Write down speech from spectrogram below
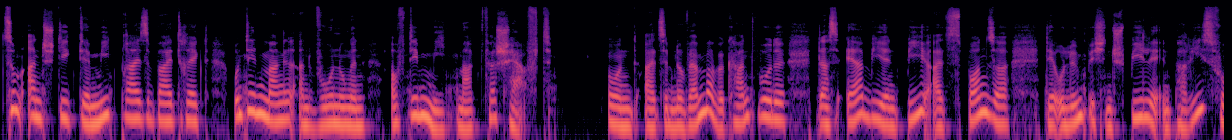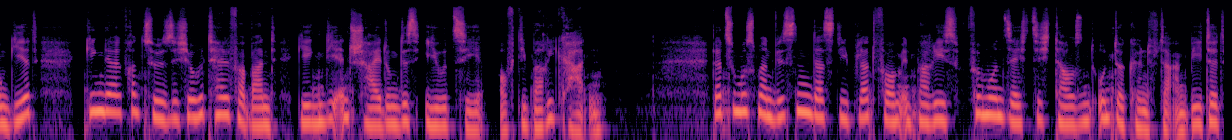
zum Anstieg der Mietpreise beiträgt und den Mangel an Wohnungen auf dem Mietmarkt verschärft. Und als im November bekannt wurde, dass Airbnb als Sponsor der Olympischen Spiele in Paris fungiert, ging der französische Hotelverband gegen die Entscheidung des IOC auf die Barrikaden. Dazu muss man wissen, dass die Plattform in Paris 65.000 Unterkünfte anbietet.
